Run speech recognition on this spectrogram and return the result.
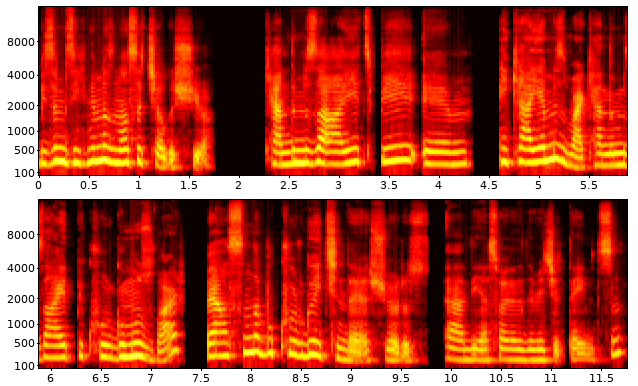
bizim zihnimiz nasıl çalışıyor? Kendimize ait bir e, hikayemiz var, kendimize ait bir kurgumuz var ve aslında bu kurgu içinde yaşıyoruz diye söyledi Richard Davidson.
